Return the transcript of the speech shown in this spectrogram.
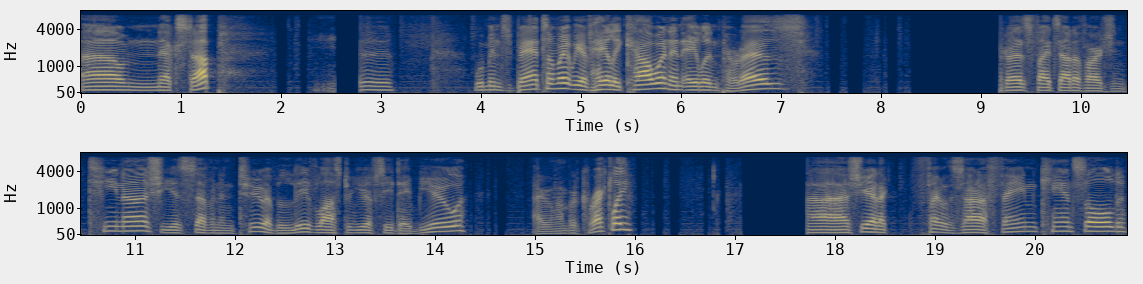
Um, next up, uh, women's bantamweight, we have Haley Cowan and Ailin Perez. Perez fights out of Argentina. She is seven and two, I believe. Lost her UFC debut. I remembered correctly. Uh, she had a fight with Zarah Fairn canceled.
